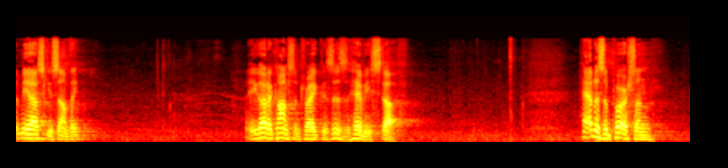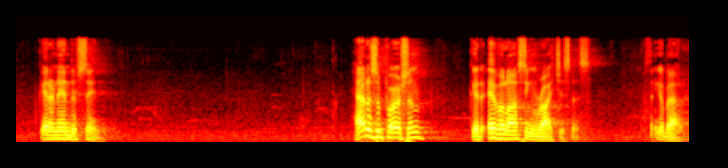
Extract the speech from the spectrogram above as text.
Let me ask you something. You got to concentrate because this is heavy stuff. How does a person get an end of sin? How does a person get everlasting righteousness? Think about it.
